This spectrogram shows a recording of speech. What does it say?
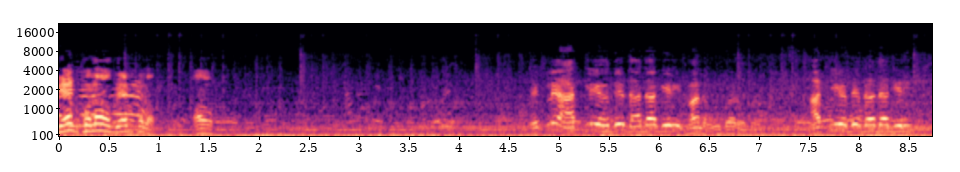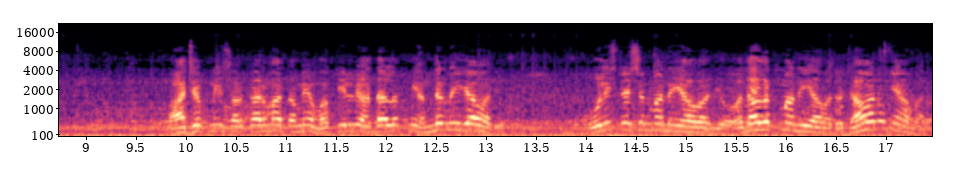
ગેટ ખોલાવો ગેટ ખોલાવો. આવો. એટલે આટલી હદે દાદાગીરી હા ને હું બરોબર આટલી હદે દાદાગીરી. ભાજપની સરકારમાં તમે વકીલને અદાલતની અંદર નહીં જવા દો. પોલીસ સ્ટેશનમાં નહીં આવવા દો. અદાલતમાં નહીં આવવા દો. જવાનું ક્યાં અમારે?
